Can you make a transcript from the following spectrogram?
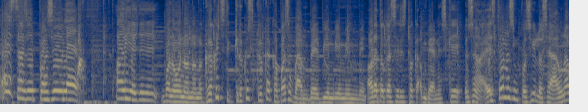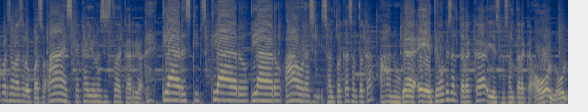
esto es imposible. Ay, ay, ay, Bueno, bueno, no, no, creo que creo que creo que acá pasó. Vean, bien, bien, bien, bien. Ahora toca hacer esto acá. Vean, es que, o sea, esto no es imposible. O sea, una persona se lo pasó. Ah, es que acá hay una cesta de acá arriba. Claro, skips, claro, claro. Ah, ahora sí, salto acá, salto acá. Ah, no. eh, tengo que saltar acá y después saltar acá. Oh, lol.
